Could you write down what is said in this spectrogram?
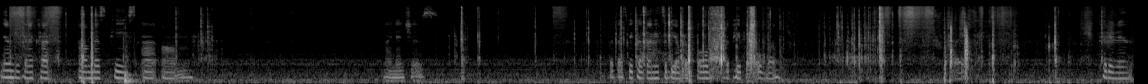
Now I'm just gonna cut um, this piece at um, 9 inches. But that's because I need to be able to fold the paper over. Like, put it in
